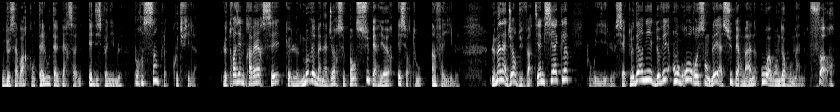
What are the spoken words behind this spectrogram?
ou de savoir quand telle ou telle personne est disponible pour un simple coup de fil. Le troisième travers, c'est que le mauvais manager se pense supérieur et surtout infaillible. Le manager du XXe siècle, oui, le siècle dernier, devait en gros ressembler à Superman ou à Wonder Woman. Fort,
